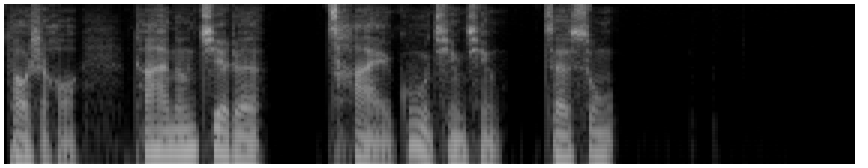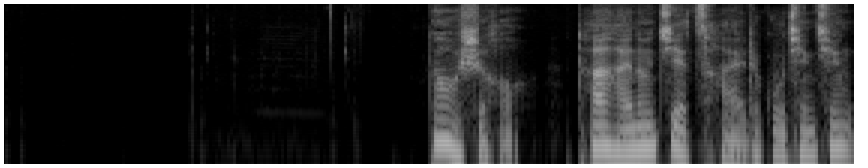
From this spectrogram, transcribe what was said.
到时候他还能借着踩顾青青再送。到时候，他还能借踩着顾青青，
